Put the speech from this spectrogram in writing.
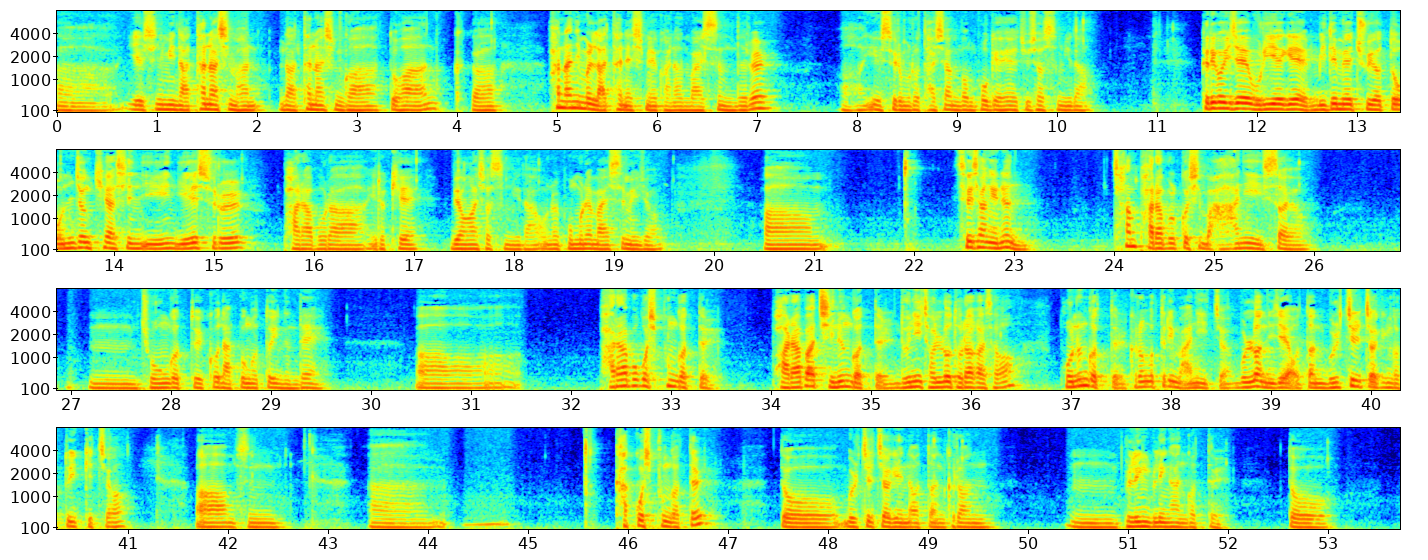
어, 예수님이 나타나심 나타나심과 또한 그가 하나님을 나타내심에 관한 말씀들을 어, 예수 이름으로 다시 한번 보게 해 주셨습니다. 그리고 이제 우리에게 믿음의 주여 또 온전케 하신 이인 예수를 바라보라 이렇게 명하셨습니다. 오늘 본문의 말씀이죠. 어, 세상에는 참 바라볼 것이 많이 있어요. 음, 좋은 것도 있고 나쁜 것도 있는데, 어, 바라보고 싶은 것들, 바라봐지는 것들, 눈이 절로 돌아가서 보는 것들, 그런 것들이 많이 있죠. 물론 이제 어떤 물질적인 것도 있겠죠. 어, 무슨, 어, 갖고 싶은 것들, 또 물질적인 어떤 그런, 음, 블링블링한 것들, 또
